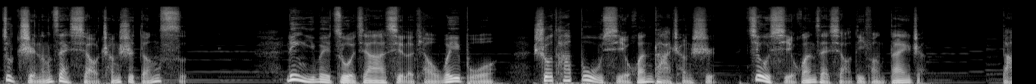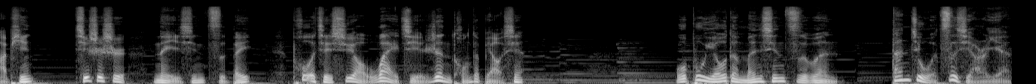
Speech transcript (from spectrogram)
就只能在小城市等死。”另一位作家写了条微博，说他不喜欢大城市。就喜欢在小地方待着，打拼其实是内心自卑、迫切需要外界认同的表现。我不由得扪心自问：单就我自己而言，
